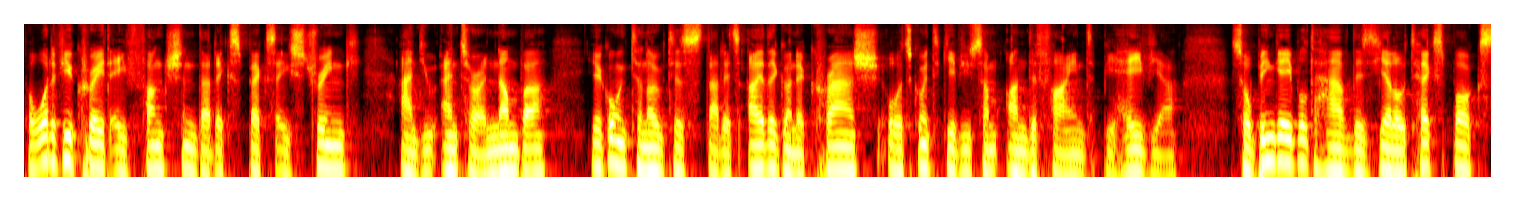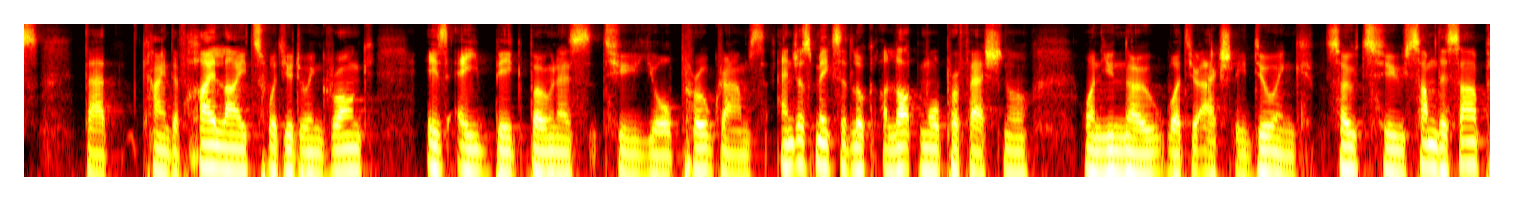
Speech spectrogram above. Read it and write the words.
But what if you create a function that expects a string and you enter a number? You're going to notice that it's either going to crash or it's going to give you some undefined behavior. So being able to have this yellow text box that kind of highlights what you're doing wrong is a big bonus to your programs and just makes it look a lot more professional when you know what you're actually doing. So to sum this up,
